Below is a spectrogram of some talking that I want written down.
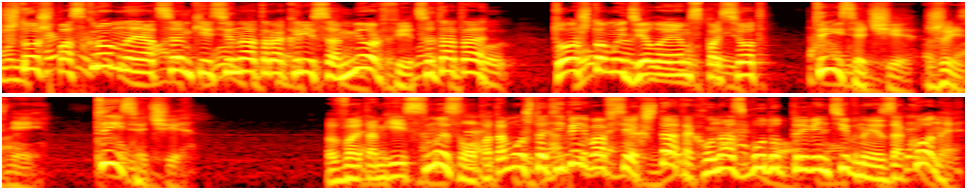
Что ж, по скромной оценке сенатора Криса Мерфи, цитата, то, что мы делаем, спасет тысячи жизней. Тысячи. В этом есть смысл, потому что теперь во всех штатах у нас будут превентивные законы,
